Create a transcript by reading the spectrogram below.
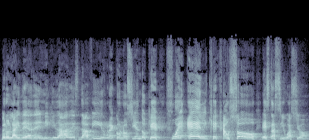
Pero la idea de iniquidad es David reconociendo que fue él que causó esta situación.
